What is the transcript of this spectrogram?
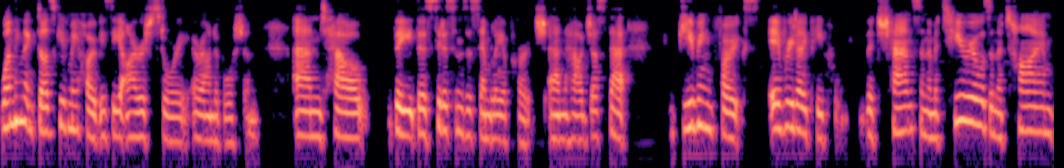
one thing that does give me hope is the Irish story around abortion and how the the citizens assembly approach and how just that giving folks everyday people the chance and the materials and the time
